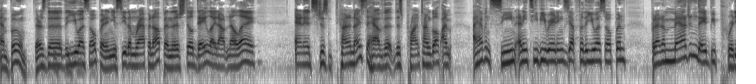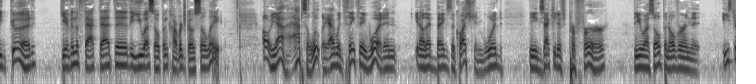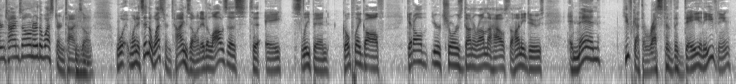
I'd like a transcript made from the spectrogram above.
and boom, there's the the U.S. Open, and you see them wrapping up, and there's still daylight out in L.A. And it's just kind of nice to have the, this primetime golf. I'm I haven't seen any TV ratings yet for the U.S. Open, but I'd imagine they'd be pretty good, given the fact that the the U.S. Open coverage goes so late. Oh yeah, absolutely. I would think they would, and you know that begs the question: Would the executives prefer the U.S. Open over in the Eastern time zone or the Western time mm -hmm. zone. When it's in the Western time zone, it allows us to A, sleep in, go play golf, get all your chores done around the house, the honeydews, and then you've got the rest of the day and evening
